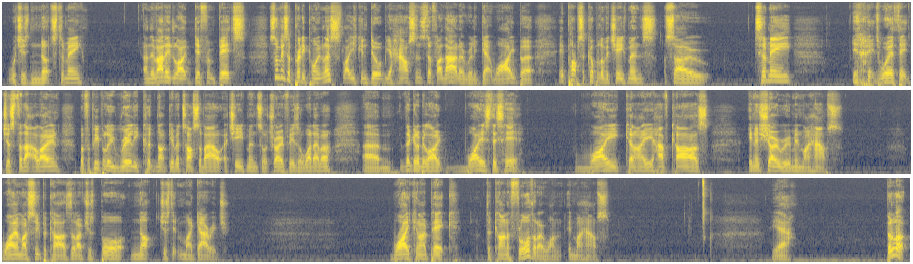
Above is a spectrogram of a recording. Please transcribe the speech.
which is nuts to me. And they've added like different bits. Some bits are pretty pointless, like you can do up your house and stuff like that. I don't really get why, but it pops a couple of achievements. So to me, you know, it's worth it just for that alone. But for people who really could not give a toss about achievements or trophies or whatever, um, they're going to be like, why is this here? Why can I have cars in a showroom in my house? Why are my supercars that I've just bought not just in my garage? Why can I pick the kind of floor that I want in my house? Yeah. But look,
